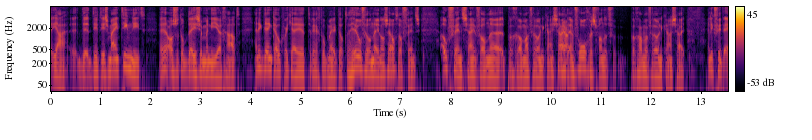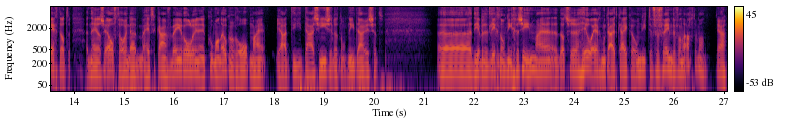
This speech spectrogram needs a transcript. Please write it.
ja, dit is mijn team niet. Hè, als het op deze manier gaat. En ik denk ook, wat jij eh, terecht opmerkt... dat heel veel Nederlands elftal-fans... ook fans zijn van eh, het programma Veronica Inside. Ja. En volgers van het programma Veronica Inside. En ik vind echt dat het Nederlands elftal... en daar heeft de KNVB een rol in... en Koeman ook een rol. Maar ja, die, daar zien ze het nog niet. Daar is het... eh, die hebben het licht nog niet gezien, maar dat ze heel erg moeten uitkijken om niet te vervreemden van de achterban. Ja,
